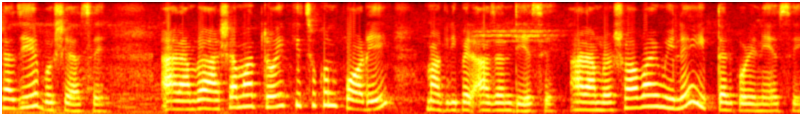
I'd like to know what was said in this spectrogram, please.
সাজিয়ে বসে আছে। আর আমরা আসা মাত্রই কিছুক্ষণ পরেই মাগরিবের আজান দিয়েছে আর আমরা সবাই মিলে ইফতার করে নিয়েছি।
